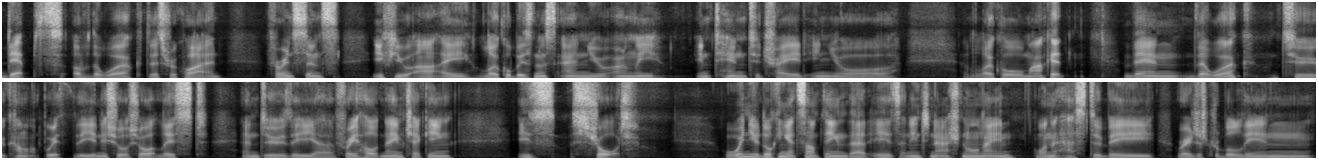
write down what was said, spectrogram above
depths of the work that's required. For instance, if you are a local business and you only intend to trade in your local market, then the work to come up with the initial shortlist and do the uh, freehold name checking is short. When you're looking at something that is an international name, one that has to be registrable in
